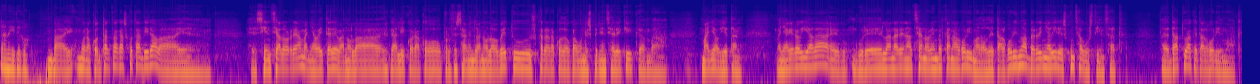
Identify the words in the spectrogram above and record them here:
lan egiteko? Bai, bueno, kontaktuak askotan dira, ba, e, e, zientzia lorrean, baina baita ere, ba, nola galikorako prozesamendua nola hobetu, euskararako daukagun esperientziarekik, ba, maila hoietan. Baina gero gila da, e, gure lanaren atzean orain bertan algoritmoa daude, eta algoritmoa berdina dire hezkuntza guztientzat. Ba, datuak eta algoritmoak.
